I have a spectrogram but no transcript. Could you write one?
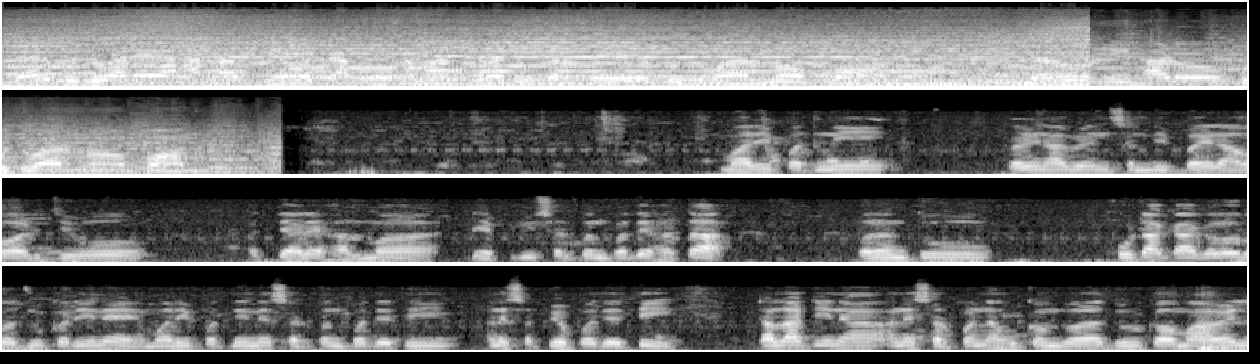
દર બુધવારે આકાશ ન્યૂઝ આપની સમક્ષ રજૂ કરશે બુધવારનો બોમ્બ જરૂર નિહાળો બુધવારનો બોમ્બ મારી પત્ની કરીનાબેન સંદીપભાઈ રાવળ જેઓ અત્યારે હાલમાં ડેપ્યુટી સરપંચ પદે હતા પરંતુ ખોટા કાગળો રજૂ કરીને મારી પત્નીને સરપંચ પદેથી અને સભ્ય પદેથી તલાટીના અને સરપંચના હુકમ દ્વારા દૂર કરવામાં આવેલ.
